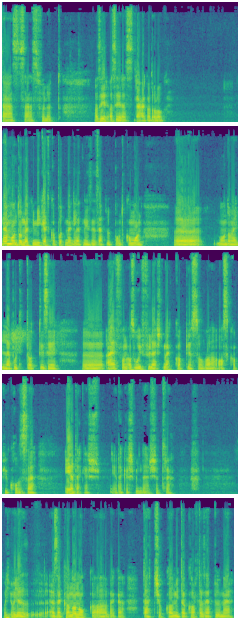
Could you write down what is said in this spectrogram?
100-100 fölött. Azért, azért ez drága dolog. Nem mondom, mert miket kapott, meg lehet nézni az apple.com-on. Mondom, egy lebutított izé, iPhone, az új fülest megkapja, szóval azt kapjuk hozzá. Érdekes, érdekes minden esetre hogy, hogy ez, ezek a nanokkal, meg a touchokkal mit akart az Apple, mert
